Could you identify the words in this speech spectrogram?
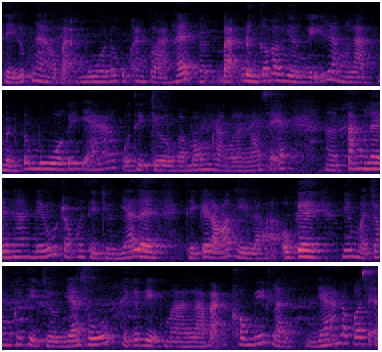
thì lúc nào bạn mua nó cũng an toàn hết. Bạn đừng có bao giờ nghĩ rằng là mình cứ mua cái giá của thị trường và mong rằng là nó sẽ à, tăng lên ha. Nếu trong cái thị trường giá lên thì cái đó thì là ok. Nhưng mà trong cái thị trường giá xuống thì cái việc mà là bạn không biết là giá nó có sẽ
